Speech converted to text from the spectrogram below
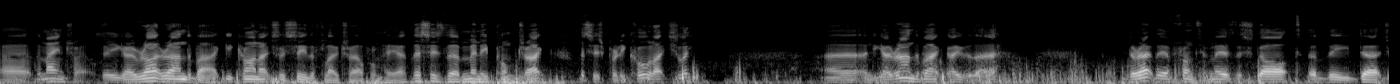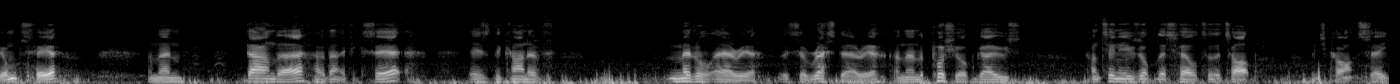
uh, the main trail. So you go right around the back, you can't actually see the flow trail from here. This is the mini pump track. This is pretty cool actually. Uh, and you go around the back over there. Directly in front of me is the start of the dirt jumps here and then down there i don't know if you can see it is the kind of middle area it's a rest area and then the push-up goes continues up this hill to the top which you can't see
